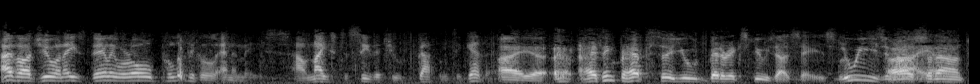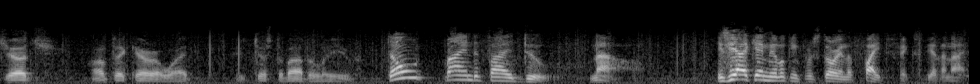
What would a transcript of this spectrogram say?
I thought you and Ace Daly were old political enemies. How nice to see that you've gotten together. I, uh, I think perhaps uh, you'd better excuse us, Ace. Louise and Oh, I. sit down, Judge. I'll take care of White. He's just about to leave. Don't mind if I do now. You see, I came here looking for a story in the fight fix the other night.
